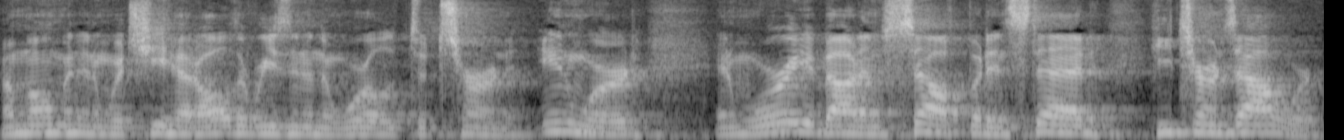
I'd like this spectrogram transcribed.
A moment in which he had all the reason in the world to turn inward and worry about himself, but instead he turns outward.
